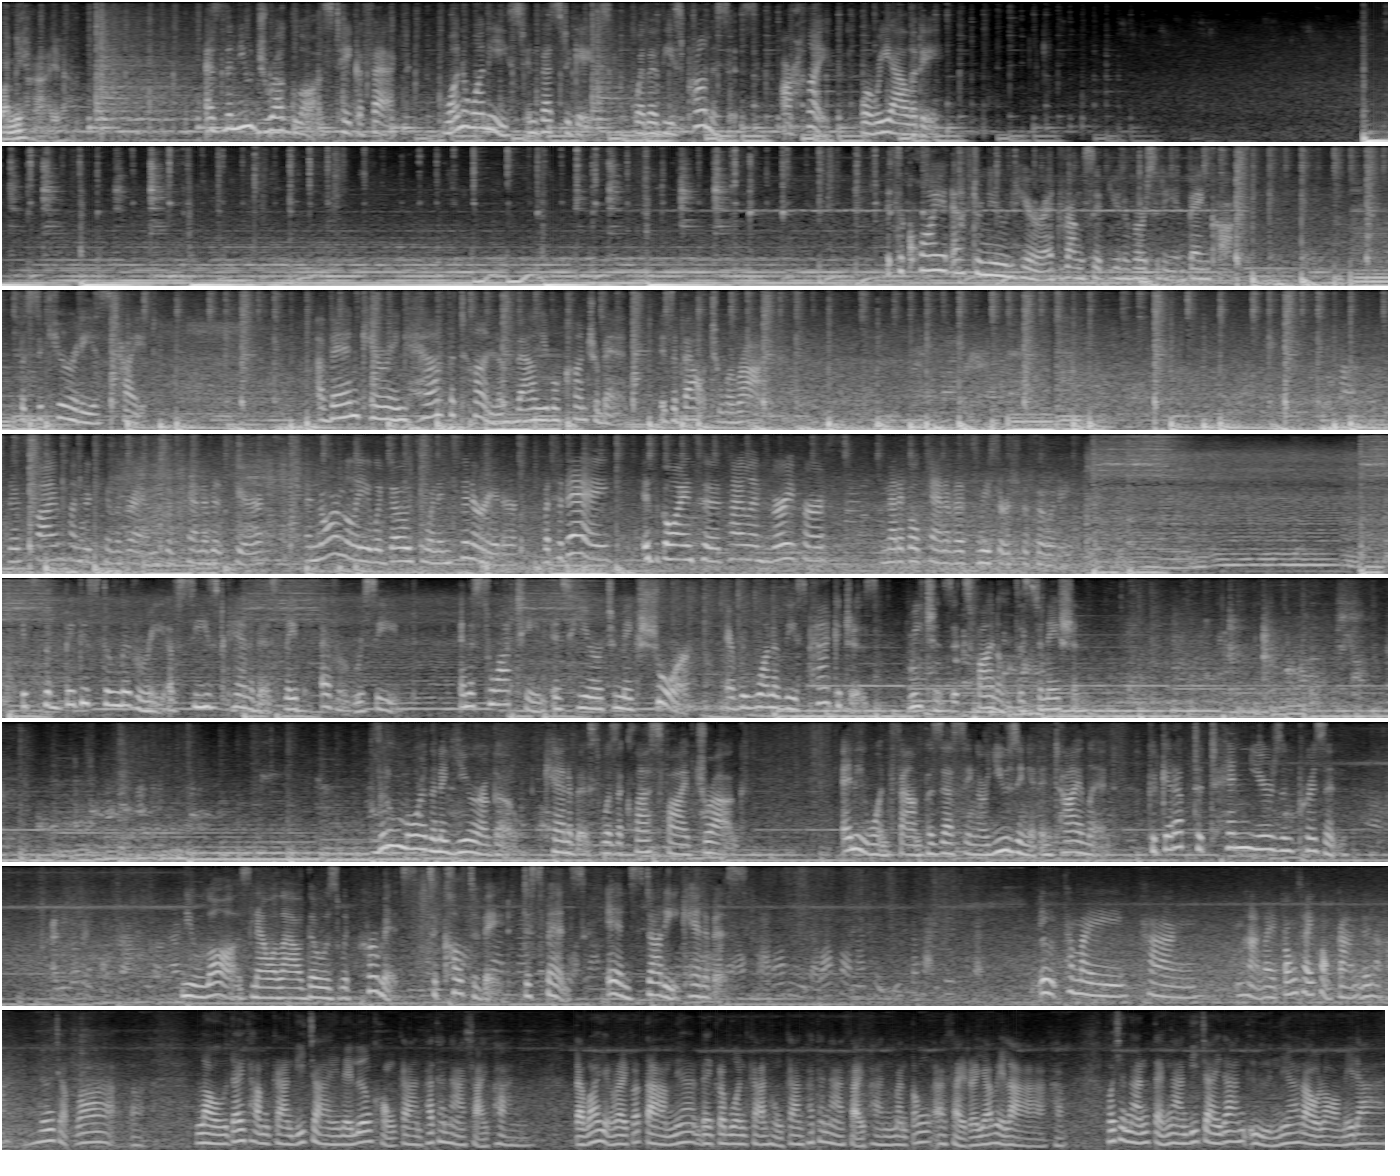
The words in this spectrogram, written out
วันนี้หายแล้ว As the new drug laws take effect, 101 East investigates whether these promises are hype or reality. It's a quiet afternoon here at Rangsit University in Bangkok. But security is tight. A van carrying half a ton of valuable contraband is about to arrive. There's 500 kilograms of cannabis here, and normally it would go to an incinerator, but today it's going to Thailand's very first medical cannabis research facility. It's the biggest delivery of seized cannabis they've ever received. And a SWAT team is here to make sure every one of these packages reaches its final destination. more than a year ago, cannabis was a class 5 drug. Anyone found possessing or using it in Thailand could get up to 10 years in prison. New laws now allow those with permits to cultivate, dispense, and study cannabis. ทำไมทางมหาลัยต้องใช้ของกลางด้วยล่ะคะ เนื่องจากว่าเอ่อเราได้ทำการวิจัยในเรื่องของการพัฒนาสายพันธุ์ แต่ว่าอย่างไรก็ตามเนี่ยในกระบวนการของการพัฒนาสายพันธุ์ มันต้องอาศัยระยะเวลาครับ เพราะฉะนั้นแต่งานวิจัยด้านอื่นเนี่ยเรารอไม่ได้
